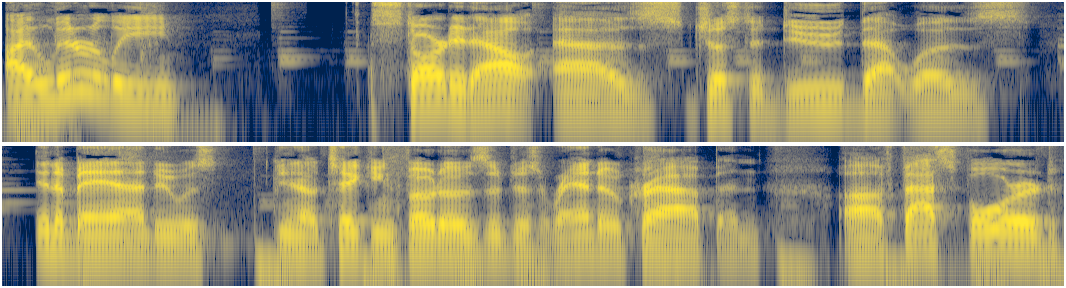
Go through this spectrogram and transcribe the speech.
I literally started out as just a dude that was in a band who was, you know, taking photos of just rando crap. And uh, fast forward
